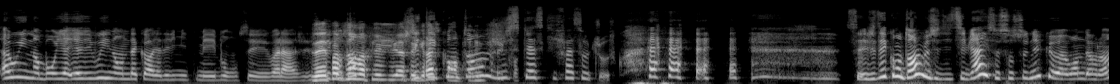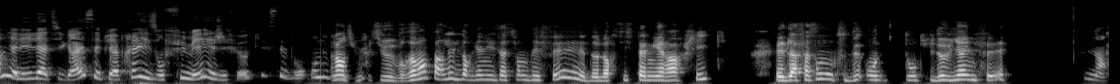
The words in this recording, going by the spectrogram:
Ah oui, non, bon, il y a, y a- oui, non, d'accord, il y a des limites, mais bon, c'est, voilà. Vous n'avez pas besoin d'appeler J'étais contente jusqu'à ce qu'ils fassent autre chose, quoi. J'étais contente, je me suis dit, c'est bien, ils se sont souvenus qu'à Wonderland, il y a Lily la tigresse, et puis après, ils ont fumé, et j'ai fait, ok, c'est bon, on oublie. Non, tu, tu veux vraiment parler de l'organisation des faits et de leur système hiérarchique et de la façon dont tu, de- on- dont tu deviens une fée? Non.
